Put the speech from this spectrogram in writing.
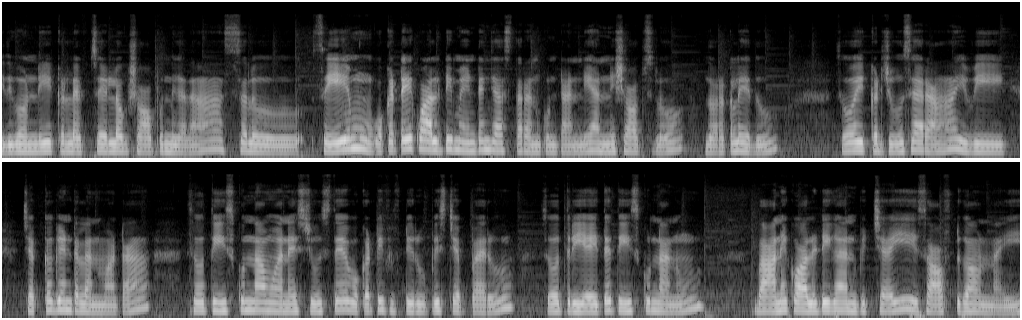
ఇదిగోండి ఇక్కడ లెఫ్ట్ సైడ్లో ఒక షాప్ ఉంది కదా అసలు సేమ్ ఒకటే క్వాలిటీ మెయింటైన్ చేస్తారనుకుంటా అండి అన్ని షాప్స్లో దొరకలేదు. సో ఇక్కడ చూసారా ఇవి చెక్క గంటలు అనమాట సో తీసుకుందాము అనేసి చూస్తే ఒకటి ఫిఫ్టీ రూపీస్ చెప్పారు. సో త్రీ అయితే తీసుకున్నాను. బాగానే క్వాలిటీగా అనిపించాయి సాఫ్ట్గా ఉన్నాయి.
